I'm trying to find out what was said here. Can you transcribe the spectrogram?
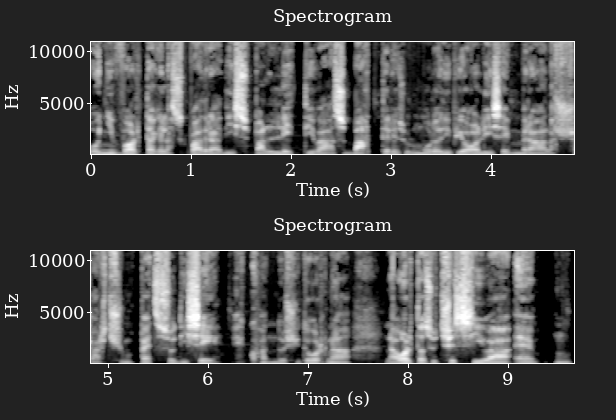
ogni volta che la squadra di Spalletti va a sbattere sul muro di Pioli sembra lasciarci un pezzo di sé e quando ci torna la volta successiva è un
